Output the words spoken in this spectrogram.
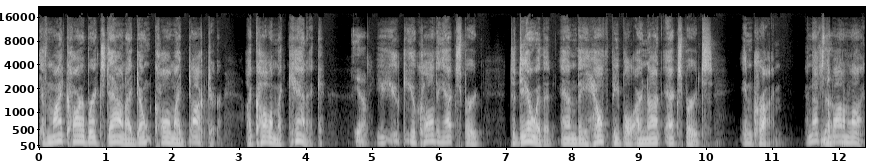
if my car breaks down, I don't call my doctor. I call a mechanic. Yeah. You you you call the expert to deal with it, and the health people are not experts in crime, and that's the bottom line.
